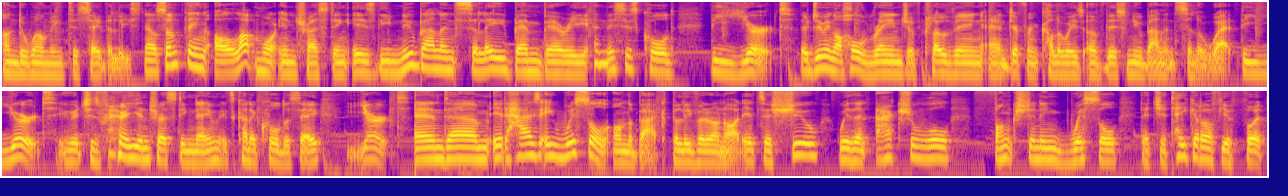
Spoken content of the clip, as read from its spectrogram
underwhelming to say the least. Now something a lot more interesting is the New Balance Salehe Bembury, and this is called the Yurt. They're doing a whole range of clothing and different colorways of this New Balance silhouette. The Yurt, which is very interesting name. It's kind of cool to say, Yurt. And um, it has a whistle on the back, believe it or not. It's a shoe with an actual functioning whistle that you take it off your foot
